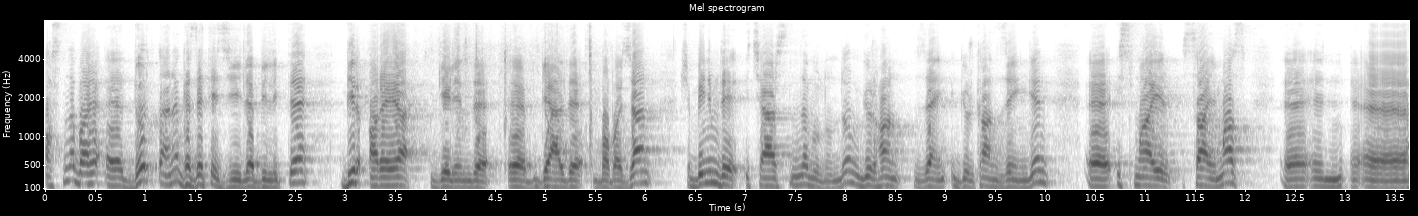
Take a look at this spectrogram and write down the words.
aslında baya- e, dört tane gazeteciyle birlikte bir araya gelindi, e, geldi Babacan. İşte benim de içerisinde bulunduğum Gürhan Zen, Gürkan Zengin, e, İsmail Saymaz, e, e, e,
